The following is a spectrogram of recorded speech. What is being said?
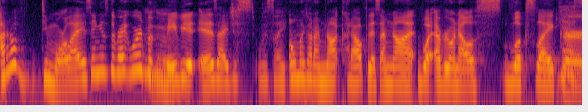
I don't know if demoralizing is the right word, but Mm-hmm. maybe it is. I just was like, oh my god, I'm not cut out for this. I'm not what everyone else looks like or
